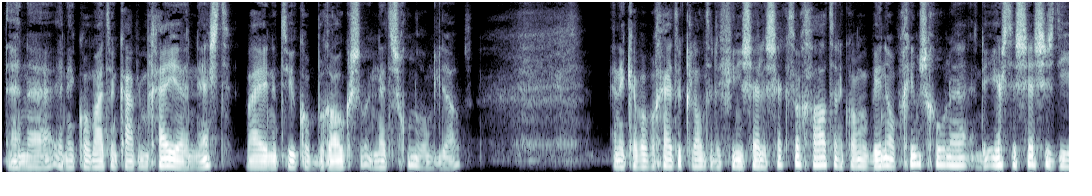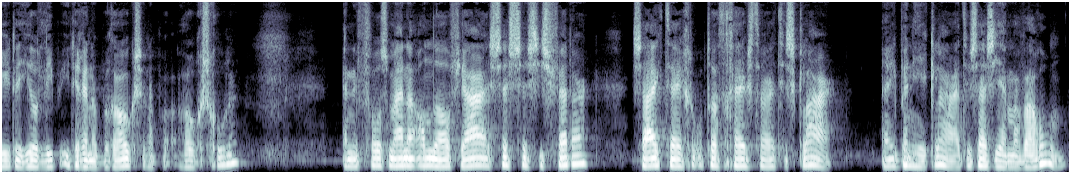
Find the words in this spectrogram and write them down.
En, eh, en ik kom uit een KPMG-nest, waar je natuurlijk op bureaus nette schoenen rondloopt. En ik heb op een gegeven moment klanten de financiële sector gehad. En dan kwam ik binnen op gymschoenen. En de eerste sessies die ik er hield, liep iedereen op bureaus en op hoge schoenen. En volgens mij na anderhalf jaar, zes sessies verder, zei ik tegen de opdrachtgever, het is klaar. En ik ben hier klaar. En toen zei ze, ja, maar waarom?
